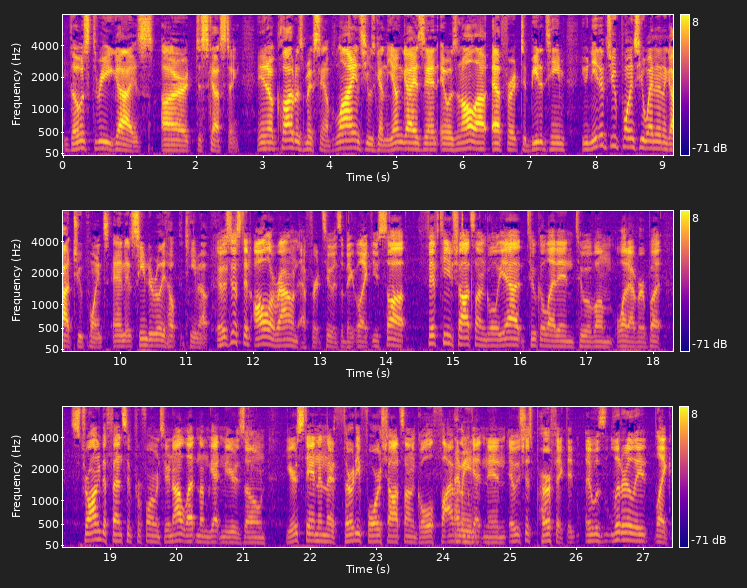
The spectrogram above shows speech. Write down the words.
Those three guys are disgusting. You know, Claude was mixing up lines. He was getting the young guys in. It was an all-out effort to beat a team. You needed two points. You went in and got two points, and it seemed to really help the team out. It was just an all around effort too. It's a big like you saw 15 shots on goal. Yeah, Tuukka let in two of them, whatever. But strong defensive performance. You're not letting them get into your zone. You're standing there, 34 shots on goal, five of I them mean- getting in. It was just perfect. It it was literally like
